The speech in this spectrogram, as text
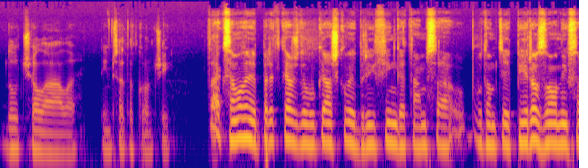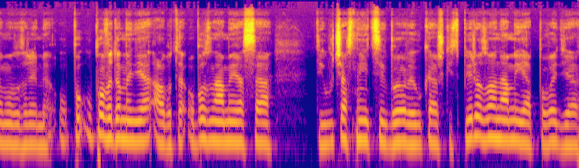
do čela, ale tým sa to končí. Tak samozrejme pred každou ukážkový briefing a tam sa potom tie pyrozóny samozrejme upovedomenia alebo teda oboznámia sa tí účastníci bojovej ukážky s pyrozónami a povedia,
